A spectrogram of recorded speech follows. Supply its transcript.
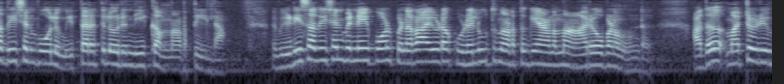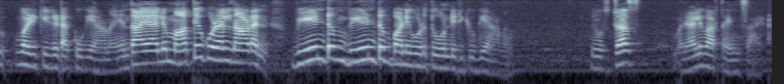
സതീശൻ പോലും ഇത്തരത്തിലൊരു നീക്കം നടത്തിയില്ല. വി ഡി സതീശൻ പിന്നെ ഇപ്പോൾ പിണറായിയുടെ കുഴലൂത്ത് നടത്തുകയാണെന്ന ആരോപണമുണ്ട്. അത് മറ്റൊരു വഴിക്ക് കിടക്കുകയാണ്. എന്തായാലും മാത്യു കുഴൽ നാടൻ വീണ്ടും വീണ്ടും പണി കൊടുത്തുകൊണ്ടിരിക്കുകയാണ്. ന്യൂസ് ഡെസ്ക് മലയാളി വാർത്ത ഇൻസൈഡ്.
